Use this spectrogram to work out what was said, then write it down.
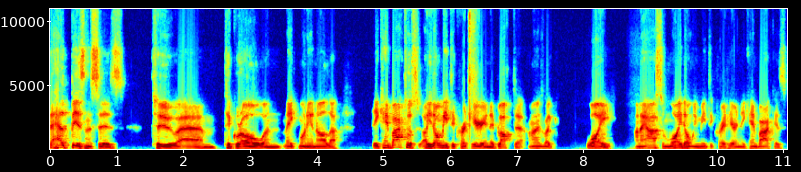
to help businesses to um, to grow and make money and all that. They came back to us, oh, you don't meet the criteria, and they blocked it. And I was like, why? And I asked them, why don't we meet the criteria? And they came back as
